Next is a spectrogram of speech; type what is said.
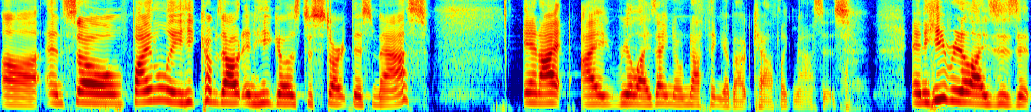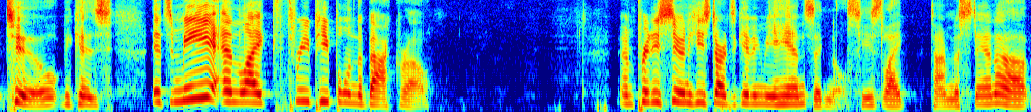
Uh, and so finally he comes out and he goes to start this mass. And I, I realize I know nothing about Catholic masses. And he realizes it too because it's me and like three people in the back row. And pretty soon he starts giving me hand signals. He's like, time to stand up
